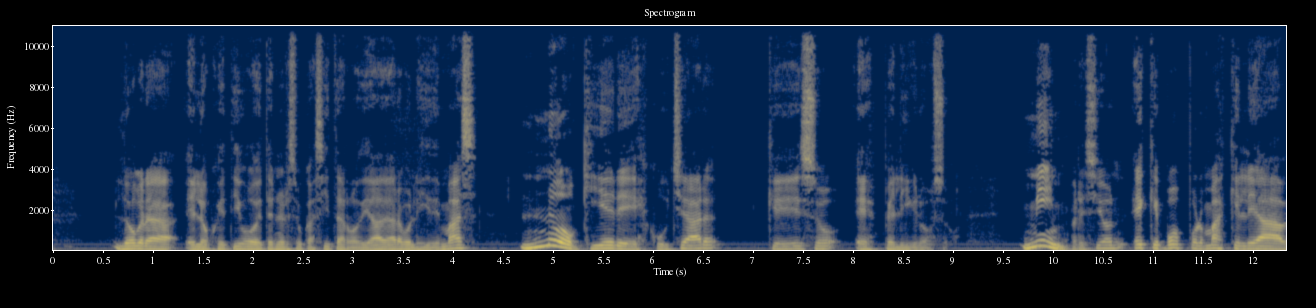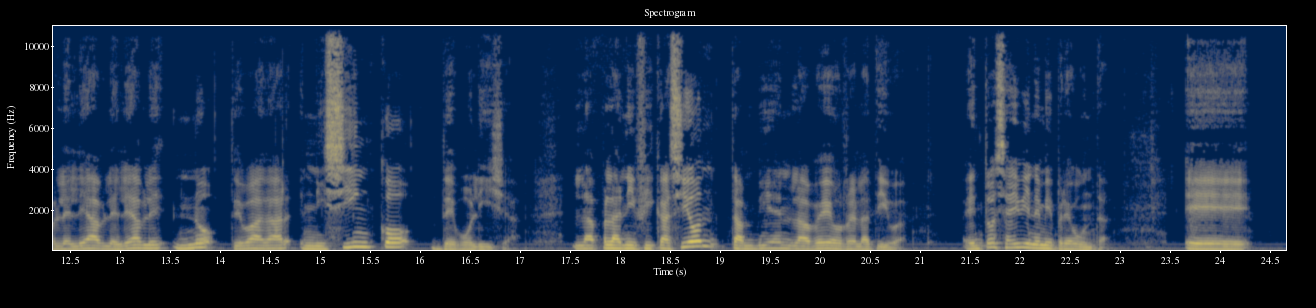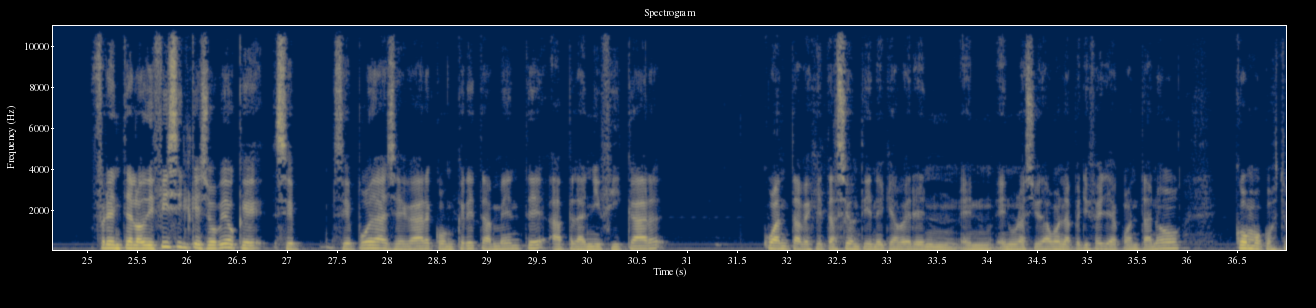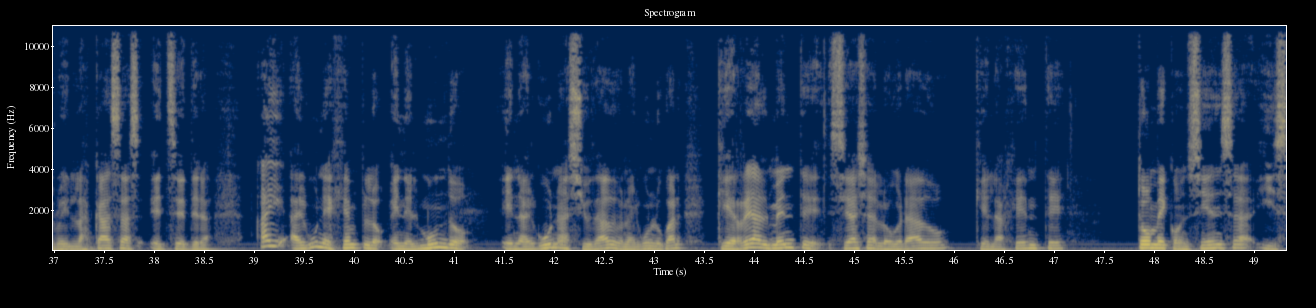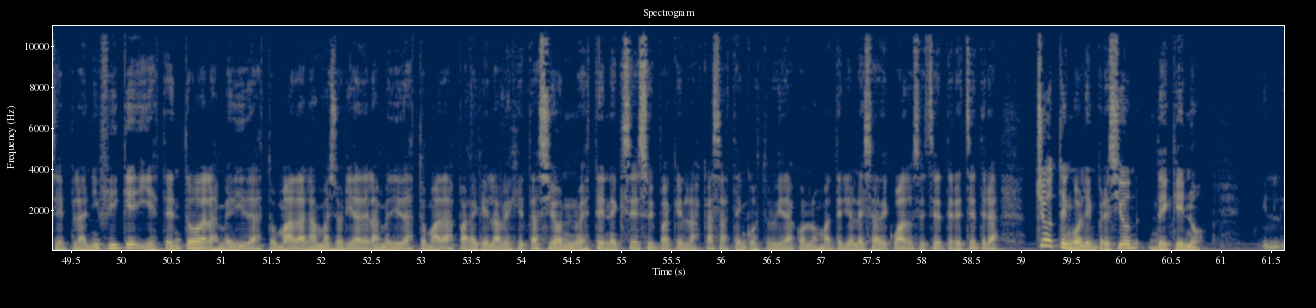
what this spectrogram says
logra el objetivo de tener su casita rodeada de árboles y demás, no quiere escuchar que eso es peligroso. Mi impresión es que vos por más que le hable, le hable, le hable, no te va a dar ni cinco de bolilla. La planificación también la veo relativa. Entonces ahí viene mi pregunta. Eh, frente a lo difícil que yo veo que se, se pueda llegar concretamente a planificar cuánta vegetación tiene que haber en, en- una ciudad o en la periferia, cuánta no, cómo construir las casas, etcétera. ¿Hay algún ejemplo en el mundo, en alguna ciudad o en algún lugar, que realmente se haya logrado que la gente tome conciencia y se planifique y estén todas las medidas tomadas, la mayoría de las medidas tomadas para que la vegetación no esté en exceso y para que las casas estén construidas con los materiales adecuados, etcétera, etcétera. Yo tengo la impresión de que no.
